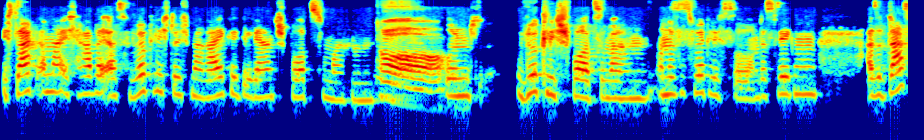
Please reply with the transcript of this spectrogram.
ich sage immer, ich habe erst wirklich durch Mareike gelernt, Sport zu machen Oh, und wirklich Sport zu machen. Und es ist wirklich so. Und deswegen, also das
